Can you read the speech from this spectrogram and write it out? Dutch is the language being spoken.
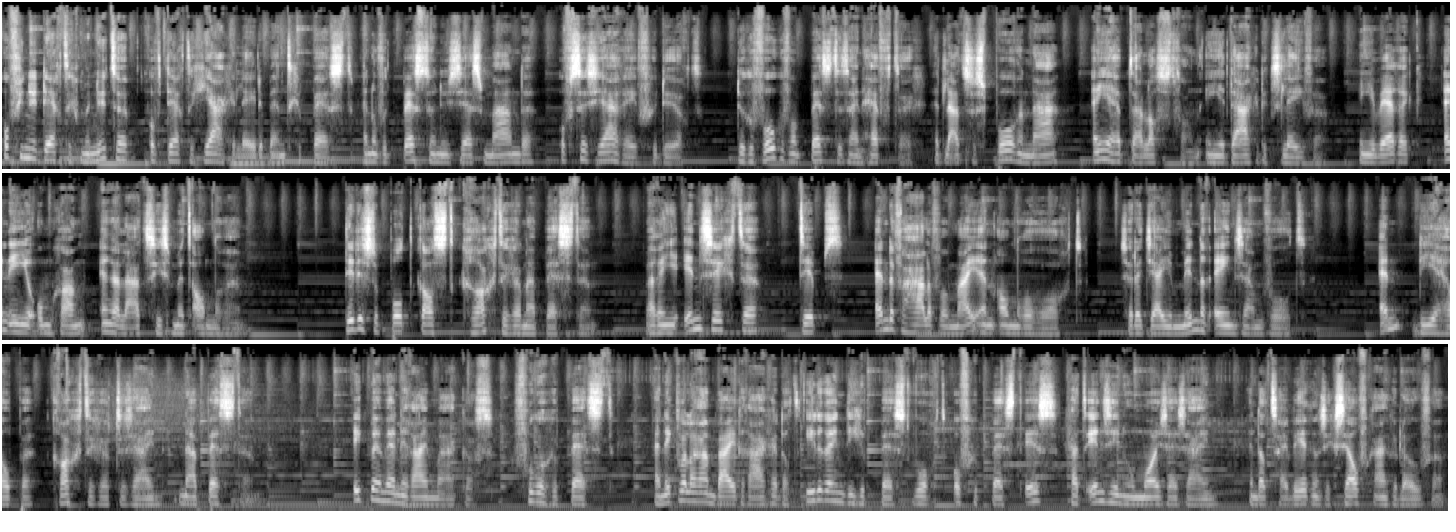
Of je nu 30 minuten of 30 jaar geleden bent gepest en of het pesten nu 6 maanden of 6 jaar heeft geduurd. De gevolgen van pesten zijn heftig. Het laat zijn sporen na en je hebt daar last van in je dagelijks leven, in je werk en in je omgang en relaties met anderen. Dit is de podcast Krachtiger naar pesten, waarin je inzichten, tips en de verhalen van mij en anderen hoort, zodat jij je minder eenzaam voelt en die je helpen krachtiger te zijn na pesten. Ik ben Wendy Rijnmakers, vroeger gepest. En ik wil eraan bijdragen dat iedereen die gepest wordt of gepest is, gaat inzien hoe mooi zij zijn en dat zij weer in zichzelf gaan geloven.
